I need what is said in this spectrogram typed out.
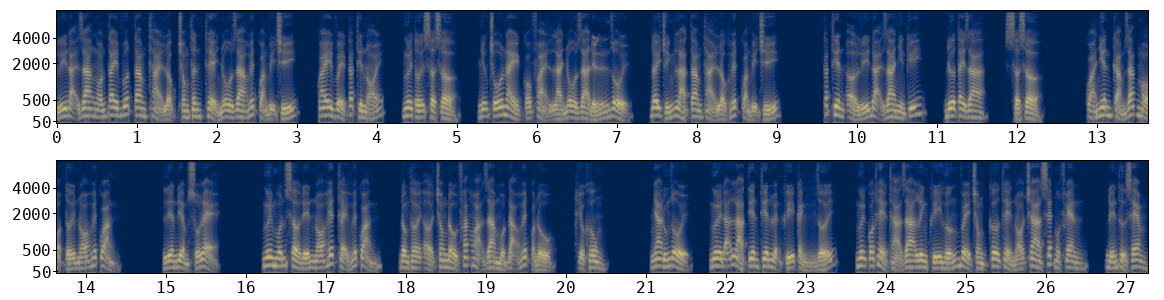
lý đại gia ngón tay vớt tam thải lộc trong thân thể nhô ra huyết quản vị trí quay về các thiên nói ngươi tới sờ sờ những chỗ này có phải là nhô ra đến, đến rồi đây chính là tam thải lộc huyết quản vị trí. Các thiên ở lý đại gia nhìn kỹ đưa tay ra sờ sờ. Quả nhiên cảm giác mò tới nó huyết quản. Liên điểm số lẻ. Ngươi muốn sờ đến nó hết thể huyết quản đồng thời ở trong đầu phát họa ra một đạo huyết quản đồ hiểu không? Nha đúng rồi ngươi đã là tiên thiên luyện khí cảnh giới ngươi có thể thả ra linh khí hướng về trong cơ thể nó tra xét một phen đến thử xem.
